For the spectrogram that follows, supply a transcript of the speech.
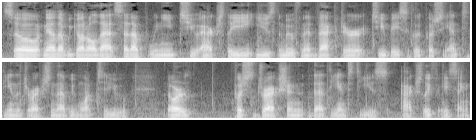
So now that we got all that set up, we need to actually use the movement vector to basically push the entity in the direction that we want to, or push the direction that the entity is actually facing.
